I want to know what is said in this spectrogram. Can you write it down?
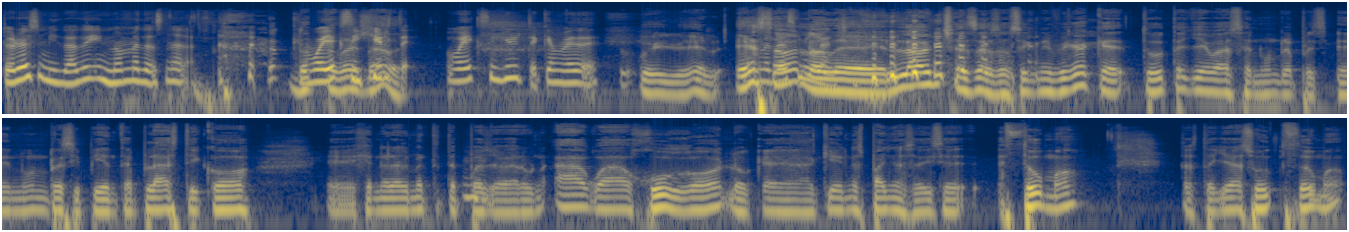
Tú eres mi daddy y no me das nada. No voy a exigirte, voy a exigirte que me dé. Muy bien. Eso, lo lunch. de lunch es eso. Significa que tú te llevas en un, en un recipiente plástico. Eh, generalmente te puedes llevar un agua o jugo, lo que aquí en España se dice zumo. Entonces te llevas un zumo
